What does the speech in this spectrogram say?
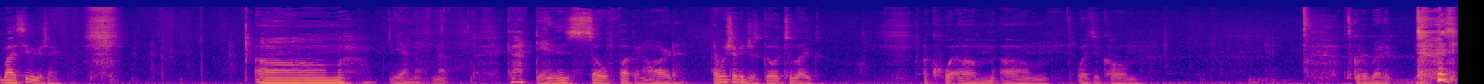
But I see what you're saying. Um. Yeah. No. Not. God damn. This is so fucking hard. I wish I could just go to like a qu- um um what's it called? Let's go to Reddit.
